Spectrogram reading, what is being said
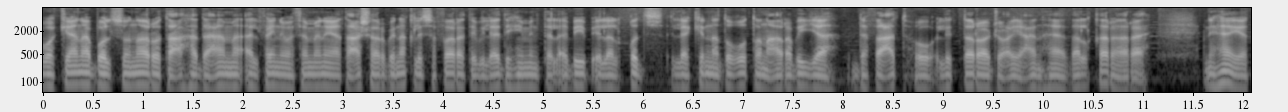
وكان بولسونارو تعهد عام 2018 بنقل سفارة بلاده من تل أبيب إلى القدس لكن ضغوطا عربية دفعته للتراجع عن هذا القرار. نهاية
